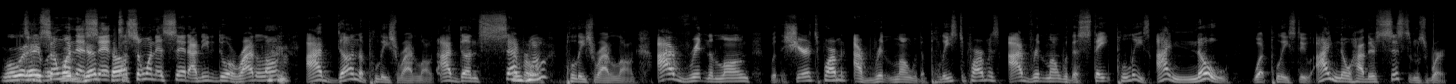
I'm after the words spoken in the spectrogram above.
well, to hey, someone that said talk- to someone that said I need to do a ride along, I've done a police ride along. I've done several mm-hmm. police ride along. I've ridden along with the sheriff's department. I've ridden along with the police departments. I've ridden along with the state police. I know what police do. I know how their systems work.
